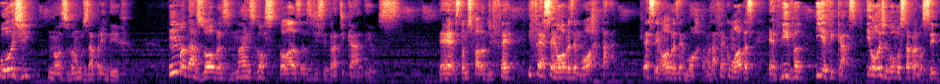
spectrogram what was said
Hoje nós vamos aprender uma das obras mais gostosas de se praticar a Deus. É, estamos falando de fé e fé sem obras é morta. Fé sem obras é morta, mas a fé com obras é viva e eficaz. E hoje eu vou mostrar para você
